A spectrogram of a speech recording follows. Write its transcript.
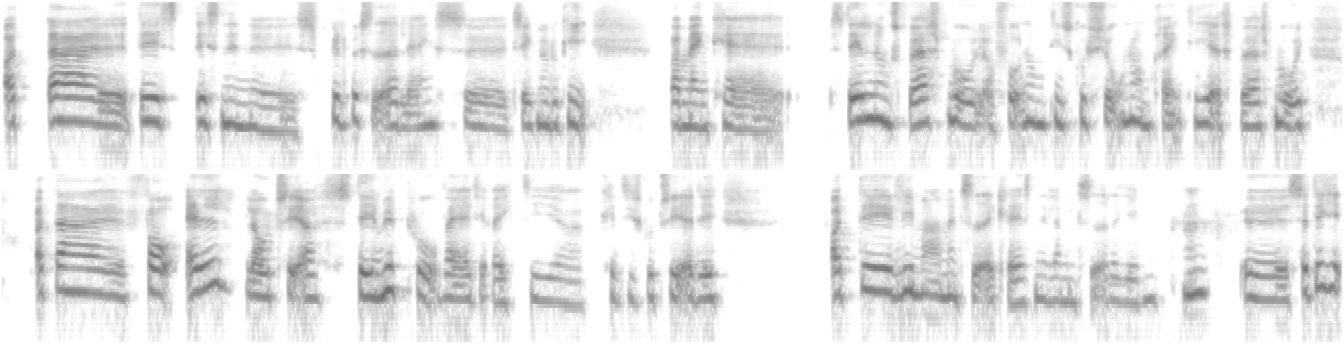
og der, øh, det, det er sådan en øh, spilbaseret læringsteknologi, hvor man kan stille nogle spørgsmål og få nogle diskussioner omkring de her spørgsmål, og der øh, får alle lov til at stemme på, hvad er de rigtige, og kan diskutere det. Og det er lige meget, om man sidder i klassen, eller man sidder derhjemme. Mm. Øh, så det,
